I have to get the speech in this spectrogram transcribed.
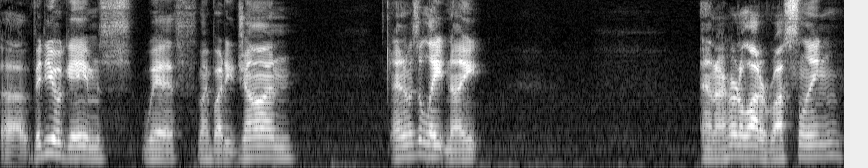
uh, video games with my buddy John, and it was a late night, and I heard a lot of rustling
